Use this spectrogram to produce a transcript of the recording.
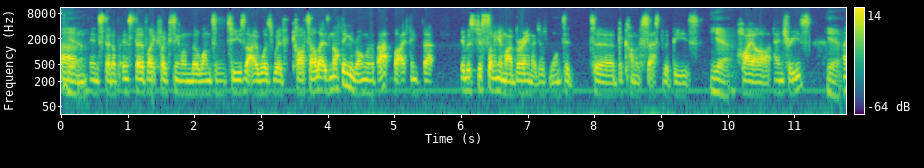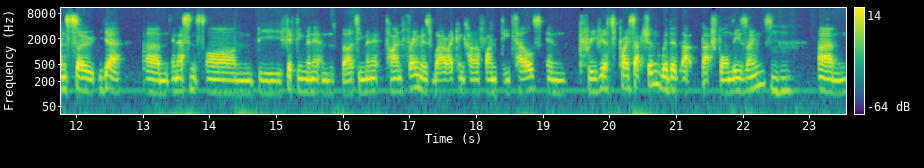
Um, instead of instead of like focusing on the one to twos that I was with cartel, there's nothing wrong with that, but I think that it was just something in my brain that just wanted to become obsessed with these Yeah. high R entries. Yeah. And so, yeah, um, in essence, on the 15 minute and 30 minute time frame is where I can kind of find details in previous price action with it that that form these zones, hmm um,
